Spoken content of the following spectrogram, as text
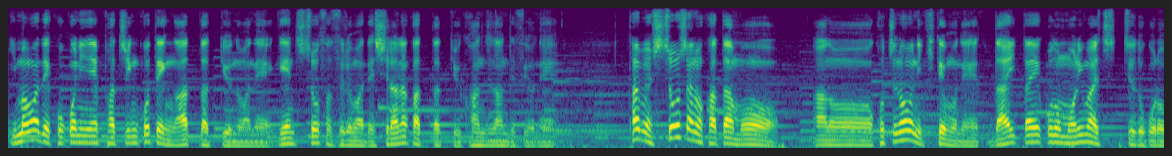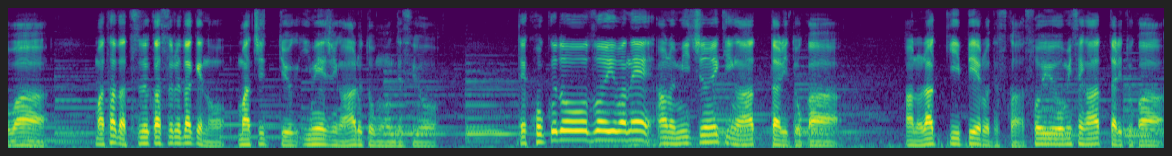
今までここにねパチンコ店があったっていうのはね現地調査するまで知らなかったっていう感じなんですよね。多分視聴者の方も、あのー、こっちの方に来てもね大体この森町っていうところは、まあ、ただ通過するだけの町っていうイメージがあると思うんですよ。で国道沿いはねあの道の駅があったりとかあのラッキーピエロですかそういうお店があったりとか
